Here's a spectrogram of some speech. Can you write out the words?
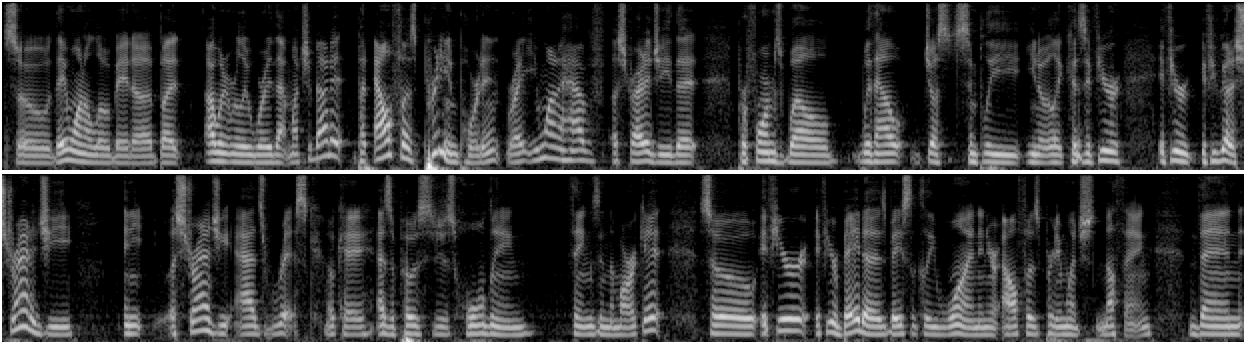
So they want a low beta, but I wouldn't really worry that much about it. But alpha is pretty important, right? You want to have a strategy that performs well without just simply, you know, like because if you're if you're if you've got a strategy and a strategy adds risk, okay, as opposed to just holding things in the market. So if your if your beta is basically one and your alpha is pretty much nothing, then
